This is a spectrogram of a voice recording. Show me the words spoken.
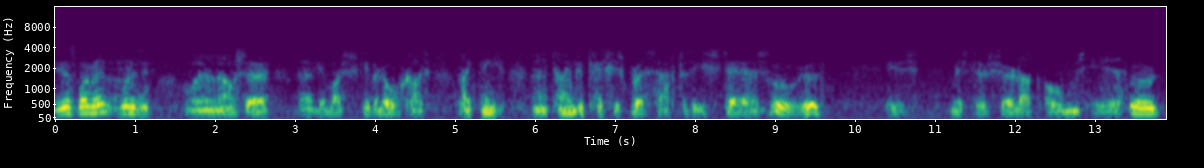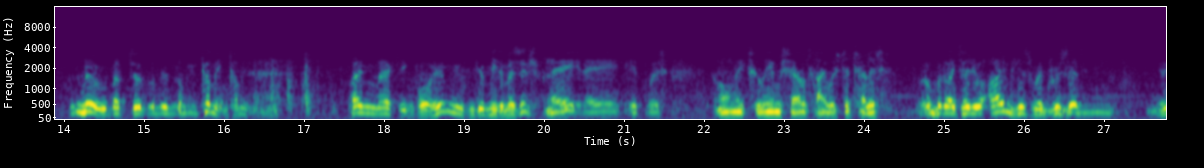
Uh, Yes, my man? What is it? Well, now, sir, uh, you must give an old cart like me uh, time to catch his breath after these stairs. Oh, yes? Is Mr. Sherlock Holmes here? Uh, no, but uh, come in, come in. I'm acting for him. You can give me the message. Nay, nay, it was only to himself I was to tell it. Uh, but I tell you, I'm his representative. Uh,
